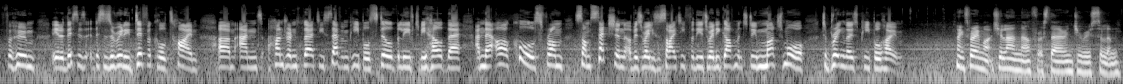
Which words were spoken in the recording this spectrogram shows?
for whom you know, this, is, this is a really difficult time. Um, and 137 people still believed to be held there. And there are calls from some section of Israeli society for the Israeli government to do much more to bring those people home. Thanks very much. Yolande Knell for us there in Jerusalem.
